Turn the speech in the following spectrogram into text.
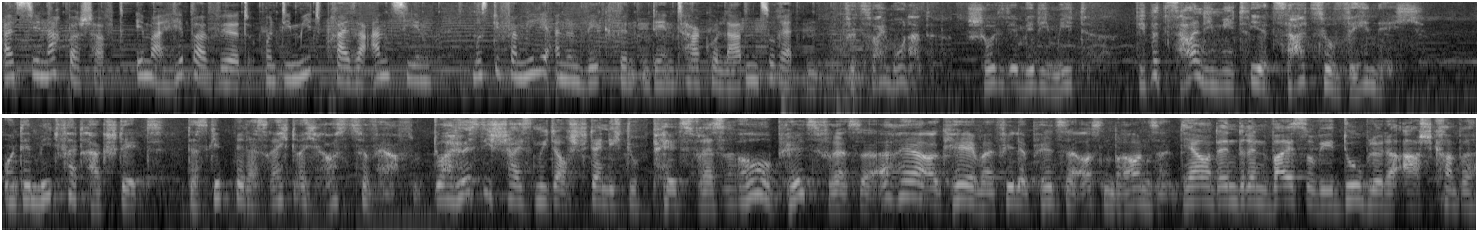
Als die Nachbarschaft immer hipper wird und die Mietpreise anziehen, muss die Familie einen Weg finden, den Taco-Laden zu retten. Für zwei Monate schuldet ihr mir die Miete. Wir bezahlen die Miete. Ihr zahlt zu wenig. Und im Mietvertrag steht, das gibt mir das Recht, euch rauszuwerfen. Du erhöhst die Scheißmiete auch ständig, du Pilzfresser. Oh, Pilzfresser. Ach ja, okay, weil viele Pilze außen braun sind. Ja, und innen drin weiß, so wie du, blöde Arschkrampe.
